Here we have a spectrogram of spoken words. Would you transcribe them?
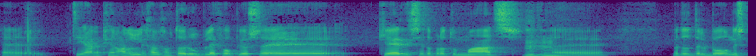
Ε, τι, άλλο- ποιον άλλον είχαμε, είχαμε τον Ρούμπλεφ, ο οποίος ε, κέρδισε το πρώτο μάτς ε, με τον Τελμπόνης,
